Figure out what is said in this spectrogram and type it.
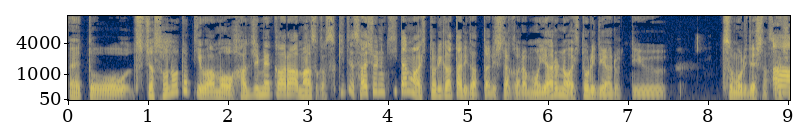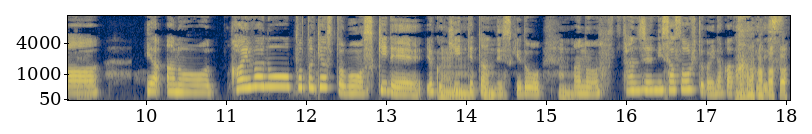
えっと、じゃあその時はもう初めから、まあそうか、好きで最初に聞いたのは一人語りだったりしたから、もうやるのは一人でやるっていうつもりでした、最初あかあー、いや、あのー、会話のポッドキャストも好きでよく聞いてたんですけど、ら。うんあの、単純に誘う人がいなかっただけです。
